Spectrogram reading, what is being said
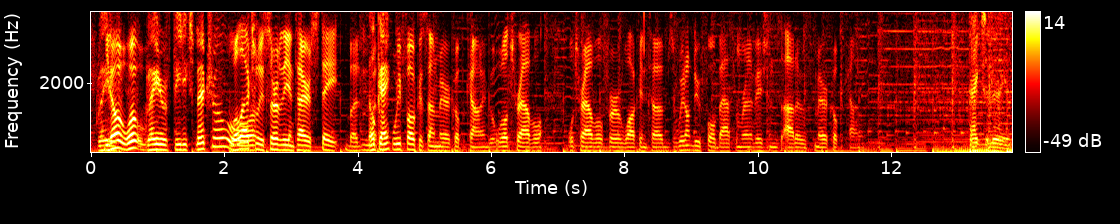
Greater, know, we'll- Greater Phoenix Metro. We'll actually serve the entire state, but Okay. we focus on Maricopa County. But we'll travel. We'll travel for walk-in tubs. We don't do full bathroom renovations out of Maricopa County. Thanks a million.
